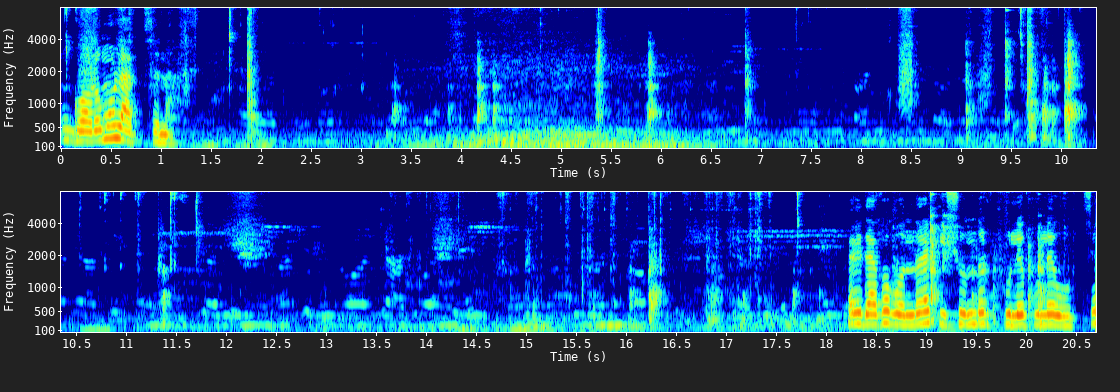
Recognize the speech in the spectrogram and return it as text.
গরমও লাগছে না। এই দেখো বন্ধুরা কি সুন্দর ফুলে ফুলে উঠছে।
